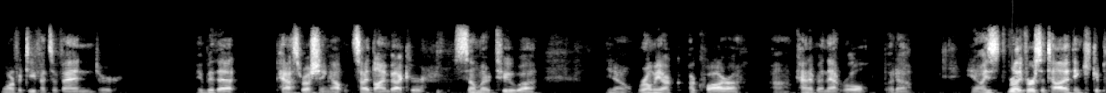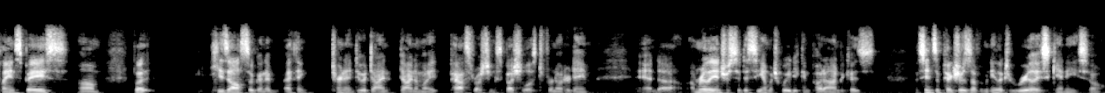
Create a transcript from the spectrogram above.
more of a defensive end or maybe that pass rushing outside linebacker, similar to uh, you know Romeo Okwara, uh, kind of in that role. But uh, you know he's really versatile. I think he could play in space, um, but he's also going to I think turn into a dy- dynamite pass rushing specialist for Notre Dame. And uh, I'm really interested to see how much weight he can put on because I've seen some pictures of him and he looks really skinny. So,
